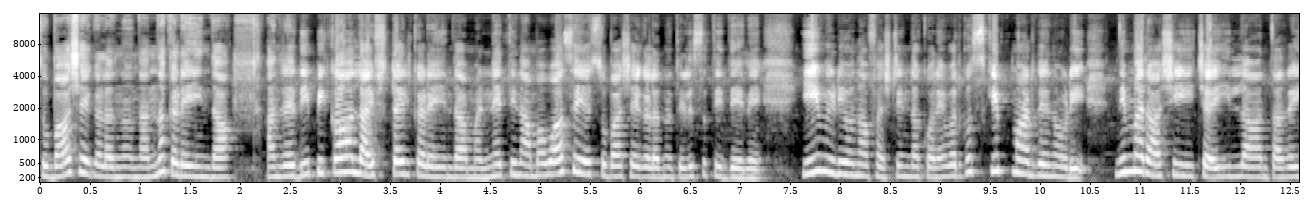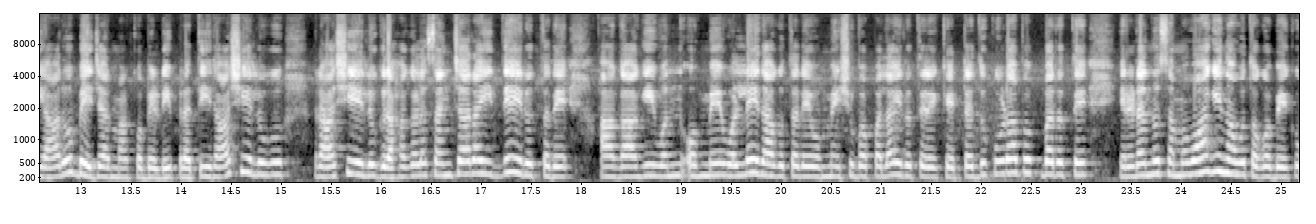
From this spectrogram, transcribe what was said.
ಶುಭಾಶಯಗಳನ್ನು ನನ್ನ ಕಡೆಯಿಂದ, ಅಂದರೆ ದೀಪಿಕಾ ಲೈಫ್ ಸ್ಟೈಲ್ ಕಡೆಯಿಂದ ಮಣ್ಣೆತ್ತಿನ ಅಮಾವಾಸ್ಯೆಯ ಶುಭಾಶಯಗಳನ್ನು ತಿಳಿಸುತ್ತಿದ್ದೇನೆ. ಈ ವಿಡಿಯೋನ ಫಸ್ಟಿಂದ ಕೊನೆವರೆಗೂ ಸ್ಕಿಪ್ ಮಾಡದೆ ನೋಡಿ. ನಿಮ್ಮ ರಾಶಿ ಚ ಇಲ್ಲ ಅಂತಂದರೆ ಯಾರೂ ಬೇಜಾರು ಮಾಡ್ಕೋಬೇಡಿ. ಪ್ರತಿ ರಾಶಿಯಲ್ಲೂ ರಾಶಿಯಲ್ಲೂ ಗ್ರಹಗಳ ಸಂಚಾರ ಇದ್ದೇ ಇರುತ್ತದೆ. ಹಾಗಾಗಿ ಒಂದು ಒಮ್ಮೆ ಒಳ್ಳೆಯದಾಗುತ್ತದೆ, ಒಮ್ಮೆ ಶುಭ ಫಲ ಇರುತ್ತದೆ, ಕೆಟ್ಟದ್ದು ಕೂಡ ಬರುತ್ತೆ. ಎರಡನ್ನೂ ಸಮವಾಗಿ ನಾವು ತಗೋಬೇಕು.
